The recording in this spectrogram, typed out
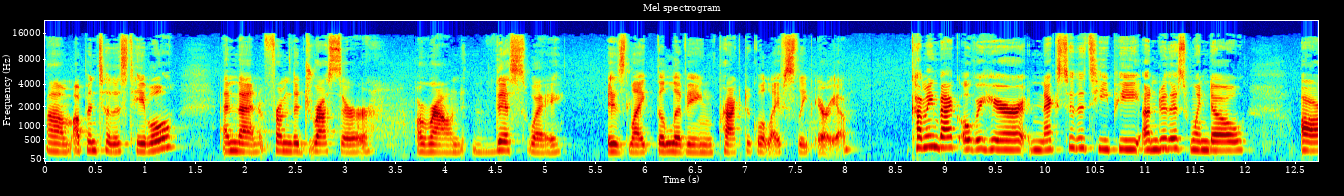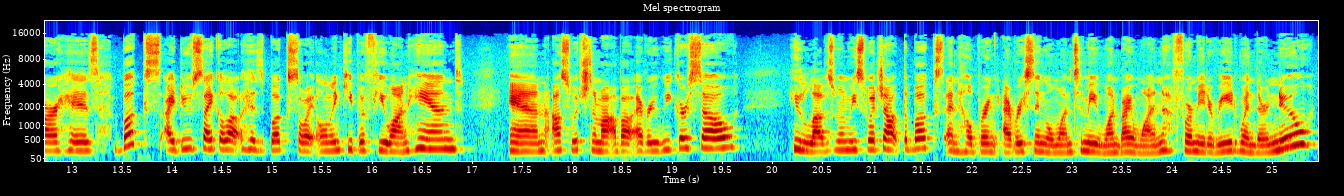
um, up into this table. And then from the dresser around this way is like the living practical life sleep area. Coming back over here next to the teepee under this window are his books. I do cycle out his books, so I only keep a few on hand, and I'll switch them out about every week or so. He loves when we switch out the books, and he'll bring every single one to me one by one for me to read when they're new,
